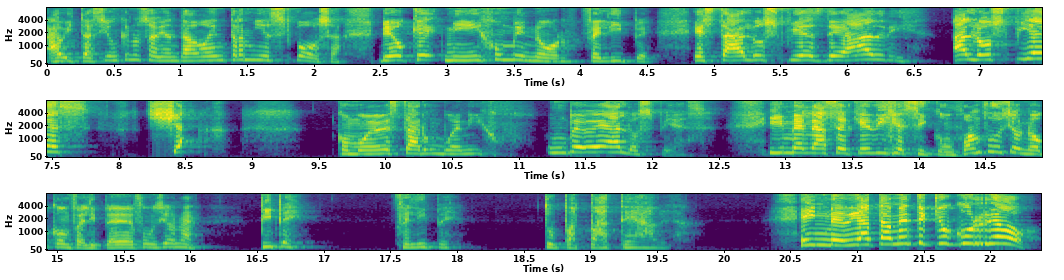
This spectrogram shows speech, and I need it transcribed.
habitación que nos habían dado entra mi esposa, veo que mi hijo menor, Felipe, está a los pies de Adri, a los pies, ya, como debe estar un buen hijo, un bebé a los pies. Y me le acerqué y dije, si con Juan funcionó, con Felipe debe funcionar. Pipe, Felipe, tu papá te habla. E inmediatamente, ¿qué ocurrió?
